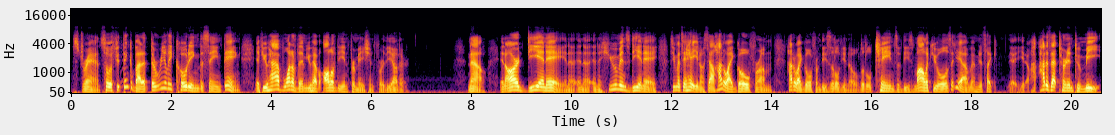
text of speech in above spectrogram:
strands. So if you think about it, they're really coding the same thing. If you have one of them, you have all of the information for the other. Now, in our DNA, in a, in a, in a human's DNA, so you might say, hey, you know, Sal, how do I go from how do I go from these little, you know, little chains of these molecules? And yeah, I mean, it's like uh, you know, how does that turn into me?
